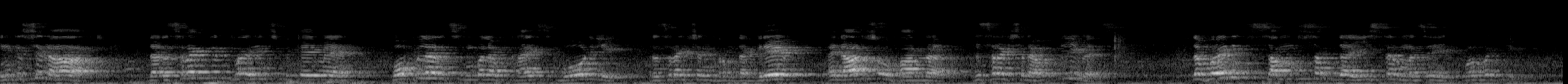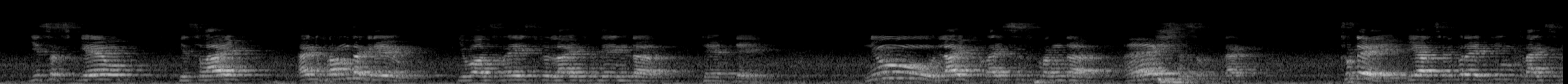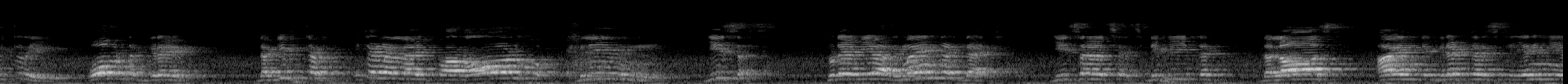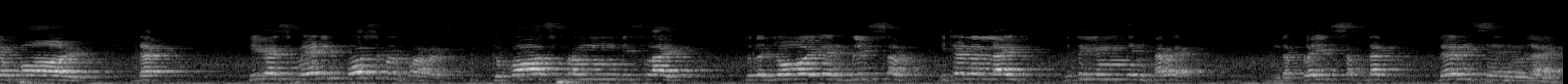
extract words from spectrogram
In Christian art, the resurrected phoenix became a popular symbol of Christ's bodily resurrection from the grave and also for the resurrection of believers. The phoenix sums up the Easter message perfectly. Jesus gave his life and from the grave he was raised to life again the third day. New life rises from the ashes of death. Today we are celebrating Christ's victory over the grave, the gift of eternal life for all who believe in Jesus. Today we are reminded that Jesus has defeated the last and the greatest enemy of all, death. He has made it possible for us to pass from this life to the joy and bliss of eternal life with Him in heaven. In the place of that, there is a new life.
